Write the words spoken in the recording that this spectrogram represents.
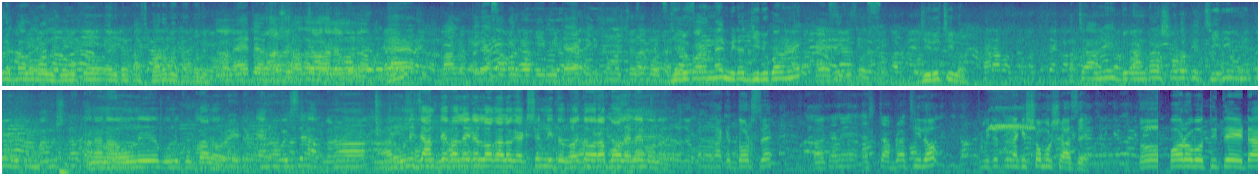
অনেক ভালো মানুষ উনি তো এরকম কাজ করে না কখনো মানে এটা সদবর হ্যাঁ ভালো ঠিক আছে কিন্তু কি মিটারে একটু সমস্যা হয়েছে বলছে। জিরো করেন নাই মিটার জিরো করেন নাই? হ্যাঁ জিরো করছি। জিরো ছিল। আচ্ছা আমি দোকানদার সদরকে চিনি উনি তো এরকম মানুষ না না না উনি উনি খুব ভালো। এটা কেন হয়েছে? আপনারা আর উনি জানতে পারলে এটা লগালগ অ্যাকশন নিত হয়তো ওরা বলে নাই মনে হয়। যখন ওনাকে ধরছে এখানে স্টাফরা ছিল। মিটারটা নাকি সমস্যা আছে। তো পরবর্তীতে এটা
